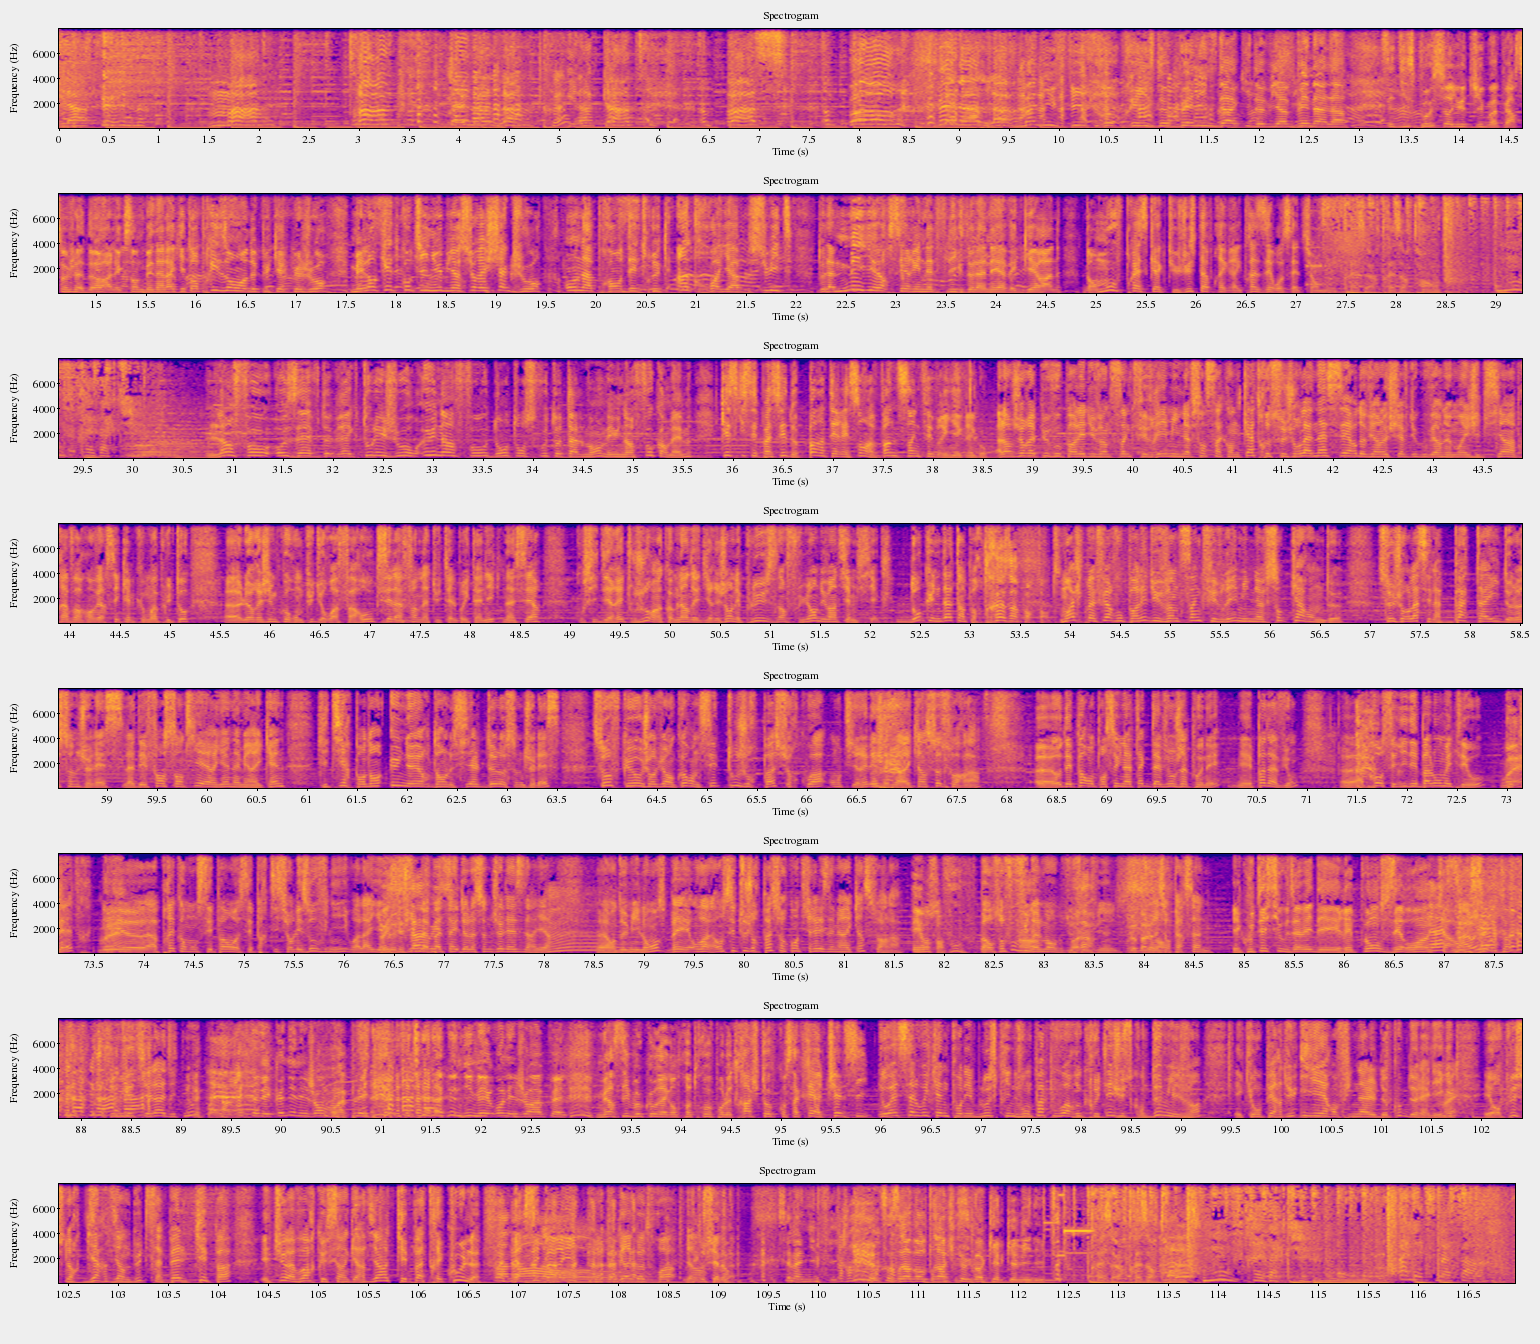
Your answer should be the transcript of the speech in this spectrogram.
Il a une matraque, Benalla. Il a quatre passes, port, Benalla, magnifique reprise de Belinda qui devient Benalla. C'est dispo sur YouTube, moi perso j'adore. Alexandre Benalla qui est en prison hein, depuis quelques jours. Mais l'enquête continue bien sûr et chaque jour on apprend des trucs incroyables. Suite de la meilleure série Netflix de l'année avec Guéran dans Move Presque Actu juste après Greg 1307 sur Move. 13h, 13h30. Move très actif. L'info Osef de Greg tous les jours, une info dont on se fout totalement, mais une info quand même. Qu'est-ce qui s'est passé de pas intéressant à 25 février, Grégo? Alors j'aurais pu vous parler du 25 février 1954. Ce jour-là, Nasser devient le chef du gouvernement égyptien après avoir renversé quelques mois plus tôt euh, le régime corrompu du roi Farouk. C'est la fin de la tutelle britannique. Nasser, considéré toujours hein, comme l'un des dirigeants les plus influents du XXe siècle. Donc une date importante. Très importante. Moi, je préfère vous parler du 25 février 1942. Ce jour-là, c'est la bataille de Los Angeles, la défense anti-aérienne américaine qui tire pendant une heure dans le ciel de Los Angeles. Sauf qu'aujourd'hui encore, on ne sait toujours pas sur quoi ont tiré les Américains ce soir-là. Euh, au départ, on pensait une attaque d'avion japonais, mais il n'y avait pas d'avion. Euh, après, on s'est dit des ballons météo, Ouais, peut-être. ouais. Et euh, après, comme on sait pas, on- c'est parti sur les ovnis. Voilà, il y a Oui, eu le film ça, La oui, bataille de Los Angeles derrière, euh, en 2011. Mais on, voilà, on sait toujours pas sur quoi ont tiré les Américains ce soir-là. Et on s'en fout. Bah, on s'en fout Hein, finalement. voilà, globalement. sur personne. Écoutez, si vous avez des réponses, 01 Ouais, 40. Bah oui. si vous étiez là, dites-nous. Arrête de déconner, les gens vont appeler. Tu donnes le numéro, les gens appellent. Merci beaucoup, Greg. On te retrouve pour le trash talk consacré à Chelsea. Ouais, c'est le week-end pour les Blues qui ne vont pas pouvoir recruter jusqu'en 2020 et qui ont perdu hier en finale de Coupe de la Ligue. Ouais. Et en plus, leur gardien de but s'appelle Kepa. Et tu vas voir que c'est un gardien qui est pas très cool. Oh Merci non. Paris. Je m'appelle Greg Godefroy. Bientôt chez vous. C'est magnifique. Ce sera dans le trash talk dans quelques minutes. 13h, 13h30. Move très actu. Alex Nassar.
